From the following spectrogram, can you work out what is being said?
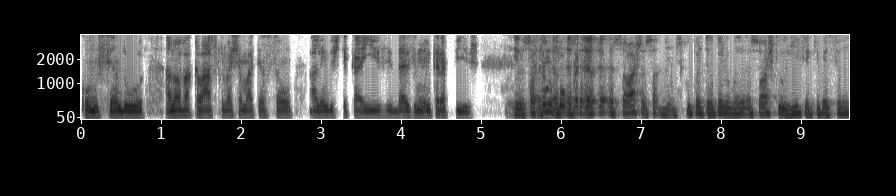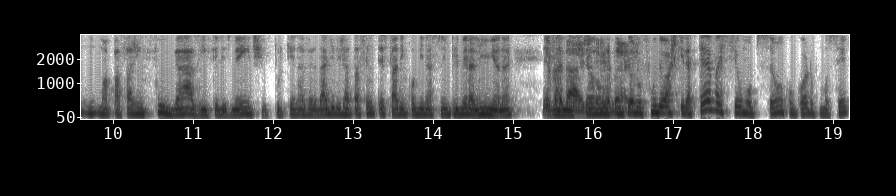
como sendo a nova classe que vai chamar atenção além dos TKIs e das imunoterapias. Eu só, eu, um eu, eu, eu, só acho, só, desculpa interromper, mas eu só acho que o RIF aqui vai ser um, uma passagem fugaz, infelizmente, porque na verdade ele já está sendo testado em combinação em primeira linha, né? É verdade, então, é verdade. Então, no fundo, eu acho que ele até vai ser uma opção, concordo com você.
